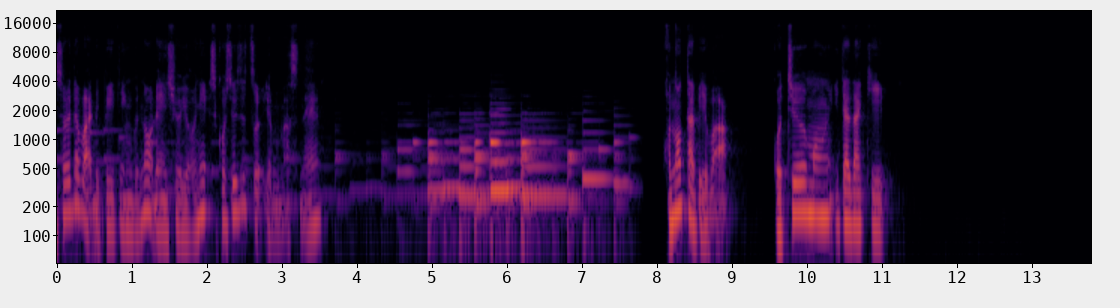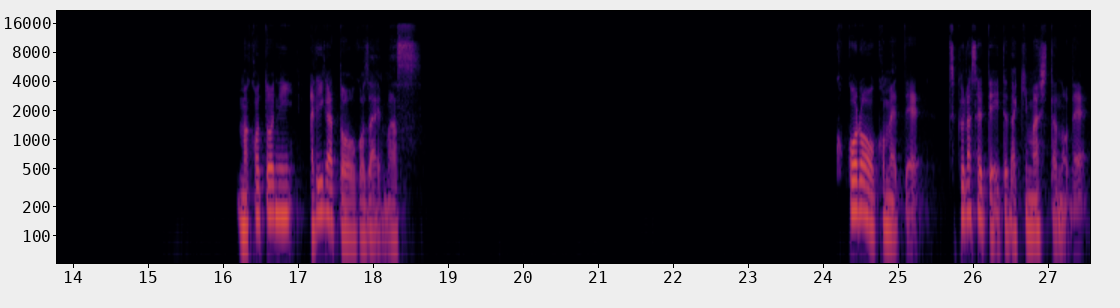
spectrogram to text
それではリピーティングの練習用に少しずつ読みますね。この度はご注文いただき誠にありがとうございます。心を込めて作らせていただきましたので、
